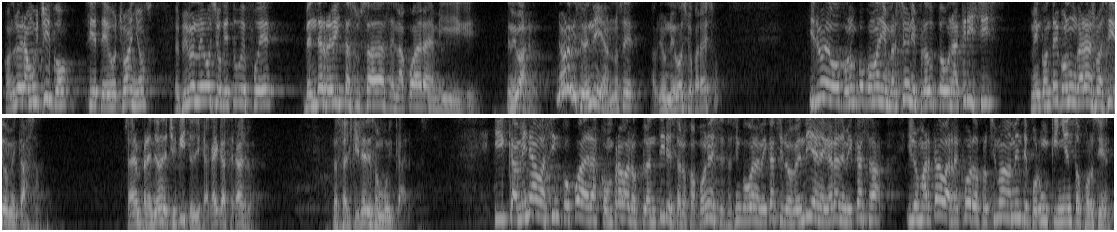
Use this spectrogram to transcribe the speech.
Cuando yo era muy chico, 7, 8 años, el primer negocio que tuve fue vender revistas usadas en la cuadra de mi, de mi barrio. La verdad que se vendían, no sé, habría un negocio para eso. Y luego, con un poco más de inversión y producto de una crisis, me encontré con un garage vacío en mi casa. Ya era emprendedor de chiquito y dije, acá hay que hacer algo. Los alquileres son muy caros. Y caminaba cinco cuadras, compraba los plantiles a los japoneses a cinco cuadras de mi casa y los vendía en el garage de mi casa y los marcaba, recuerdo, aproximadamente por un 500%.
